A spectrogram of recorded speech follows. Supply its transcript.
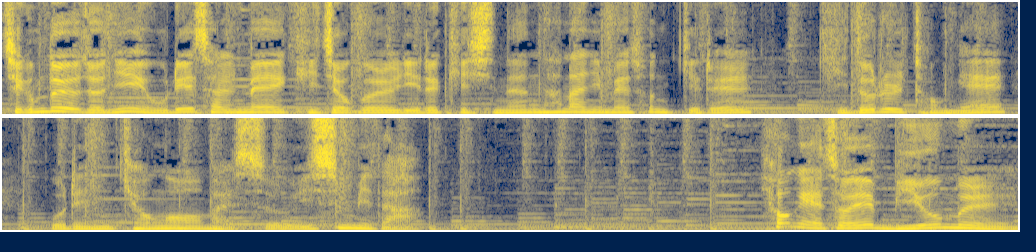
지금도 여전히 우리 삶의 기적을 일으키시는 하나님의 손길을 기도를 통해 우린 경험할 수 있습니다. 형 에서의 미움을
